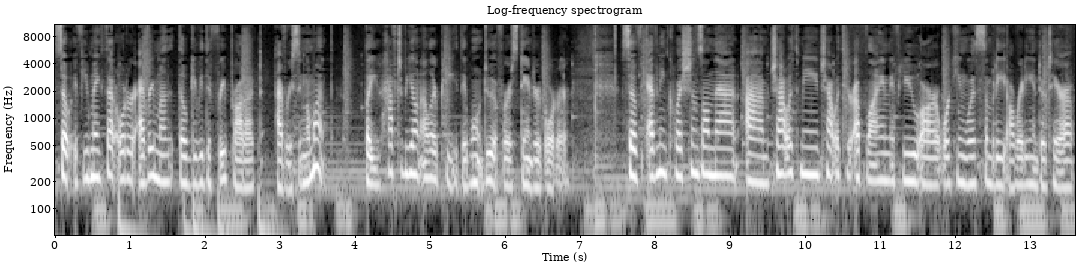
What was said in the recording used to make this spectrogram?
So if you make that order every month, they'll give you the free product every single month. But you have to be on LRP, they won't do it for a standard order. So if you have any questions on that, um, chat with me, chat with your upline if you are working with somebody already in doTERRA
